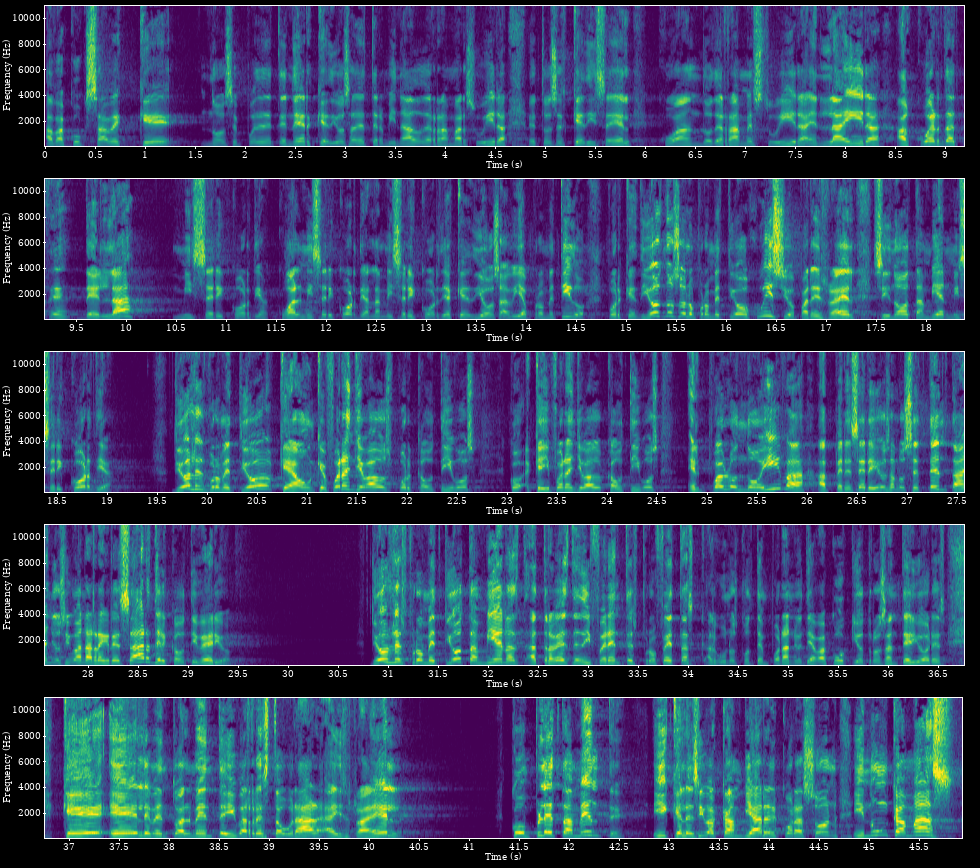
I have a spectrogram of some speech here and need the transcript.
Habacuc sabe que no se puede detener, que Dios ha determinado derramar su ira. Entonces, ¿qué dice él? Cuando derrames tu ira, en la ira, acuérdate de la misericordia. ¿Cuál misericordia? La misericordia que Dios había prometido. Porque Dios no solo prometió juicio para Israel, sino también misericordia. Dios les prometió que aunque fueran llevados por cautivos, que fueran llevados cautivos, el pueblo no iba a perecer. Ellos a los 70 años iban a regresar del cautiverio. Dios les prometió también a, través de diferentes profetas, algunos contemporáneos de Habacuc y otros anteriores, que Él eventualmente iba a restaurar a Israel completamente y que les iba a cambiar el corazón y nunca más,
